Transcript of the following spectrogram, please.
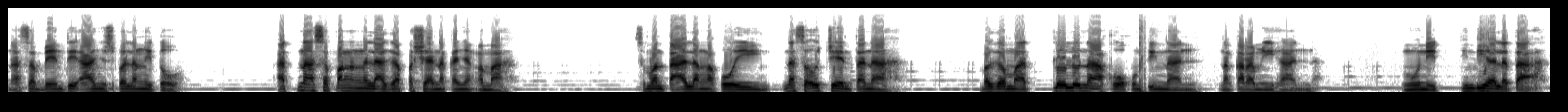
Nasa 20 anyos pa lang ito. At nasa pangangalaga pa siya ng kanyang ama. Samantalang ako ay nasa 80 na. Bagamat lolo na ako kung tingnan ng karamihan. Ngunit hindi halata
